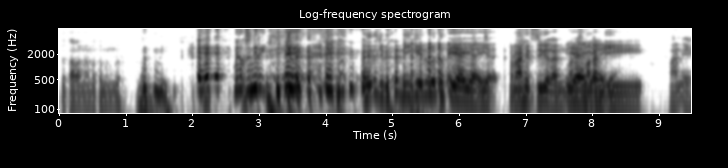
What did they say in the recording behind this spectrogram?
ketahuan sama temen gue. eh, eh, eh, belok sendiri. Ah, itu juga di IG dulu tuh. Iya iya iya. Pernah hits juga kan, Mas, Iya, makan iya, di mana ya?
